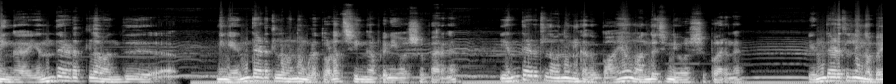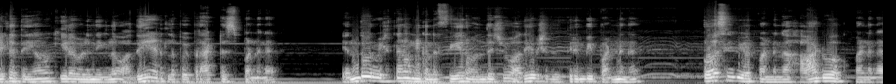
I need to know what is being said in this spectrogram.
நீங்கள் எந்த இடத்துல வந்து நீங்கள் எந்த இடத்துல வந்து உங்களை தொலைச்சிங்க அப்படின்னு யோசிச்சு பாருங்கள் எந்த இடத்துல வந்து உங்களுக்கு அது பயம் வந்துச்சுன்னு யோசிச்சு பாருங்கள் எந்த இடத்துல நீங்கள் பைக்கில் தெரியாமல் கீழே விழுந்தீங்களோ அதே இடத்துல போய் ப்ராக்டிஸ் பண்ணுங்கள் எந்த ஒரு விஷயத்தாலும் உங்களுக்கு அந்த ஃபியர் வந்துச்சோ அதே விஷயத்தை திரும்பி பண்ணுங்க. பர்சிவியர் பண்ணுங்க ஹார்ட் ஒர்க் பண்ணுங்க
